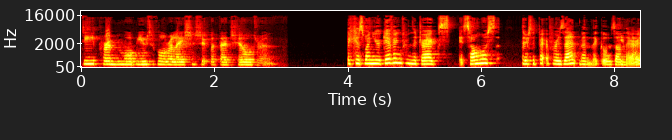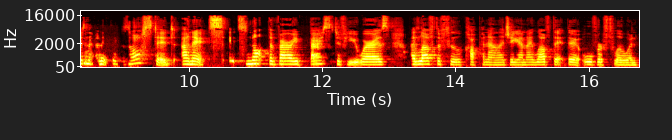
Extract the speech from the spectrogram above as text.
deeper and more beautiful relationship with their children because when you're giving from the dregs, it's almost there's a bit of resentment that goes on yeah. there, isn't it? And it's exhausted and it's it's not the very best of you. Whereas I love the full cup analogy and I love the the overflow and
